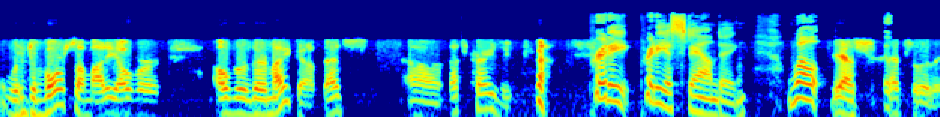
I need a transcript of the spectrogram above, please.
would divorce somebody over over their makeup. That's uh, that's crazy. pretty pretty astounding. Well, yes, absolutely.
